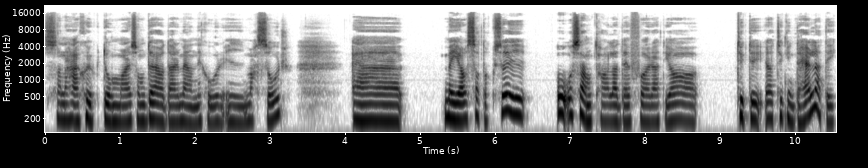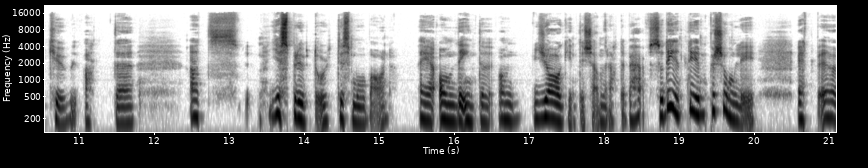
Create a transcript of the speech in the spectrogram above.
sådana här sjukdomar som dödar människor i massor. Eh, men jag satt också i och, och, samtalade för att jag tyckte, jag tycker inte heller att det är kul att, eh, att ge sprutor till små barn. Eh, om, det inte, om jag inte känner att det behövs. Så det, det är en personlig, ett eh,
